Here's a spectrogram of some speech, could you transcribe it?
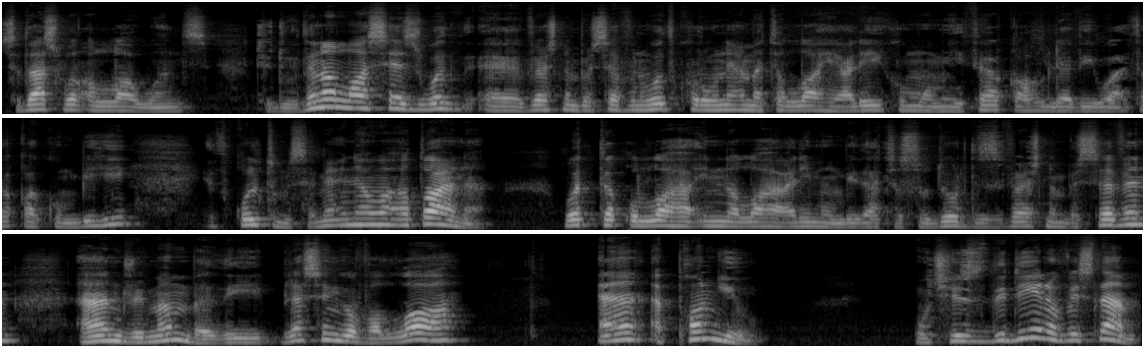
So that's what Allah wants to do. Then Allah says, with uh, verse number 7, وَاذْكُرُوا نِعْمَةَ اللَّهِ عَلَيْكُمْ وَمِيثَاقَهُ الَّذِي وَاثَقَكُمْ بِهِ إِذْ قُلْتُمْ سَمِعْنَا وَأَطَعْنَا وَاتَّقُوا اللَّهَ إِنَّ اللَّهَ عَلِيمٌ بِذَاتِ الصُّدُورِ This is verse number 7. And remember the blessing of Allah and upon you, which is the deen of Islam,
